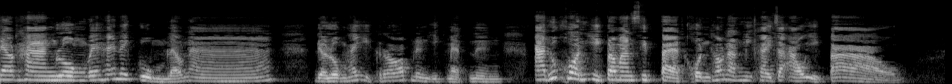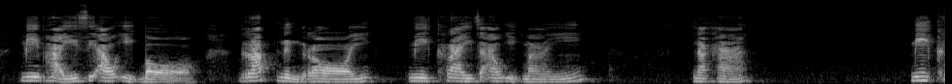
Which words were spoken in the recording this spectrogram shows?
แนวทางลงไว้ให้ในกลุ่มแล้วนะ เดี๋ยวลงให้อีกรอบหนึ่งอีกแมตช์หนึ่งอะทุกคนอีกประมาณสิบแปดคนเท่านั้นมีใครจะเอาอีกเปล่า มีไผ่สิเอาอีกบอ รับหนึ่งร้อยมีใครจะเอาอีกไหมนะคะ มีใค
